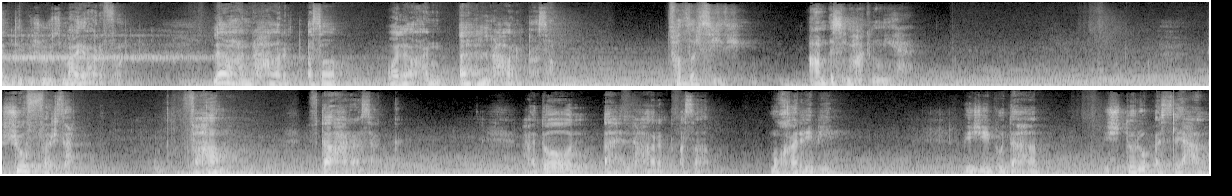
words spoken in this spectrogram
أنت بجوز ما يعرفهم لا عن حارة قصب ولا عن أهل حارة قصب. تفضل سيدي عم اسمعك منيح. شوف فرزت فهم. افتح رأسك. هدول أهل حارة قصب. مخربين. بيجيبوا ذهب بيشتروا أسلحة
